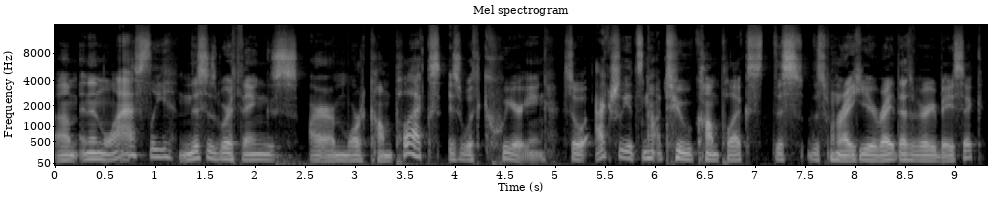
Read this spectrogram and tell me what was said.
Um, and then lastly, and this is where things are more complex, is with querying. So actually, it's not too complex. This this one right here, right? That's very basic.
